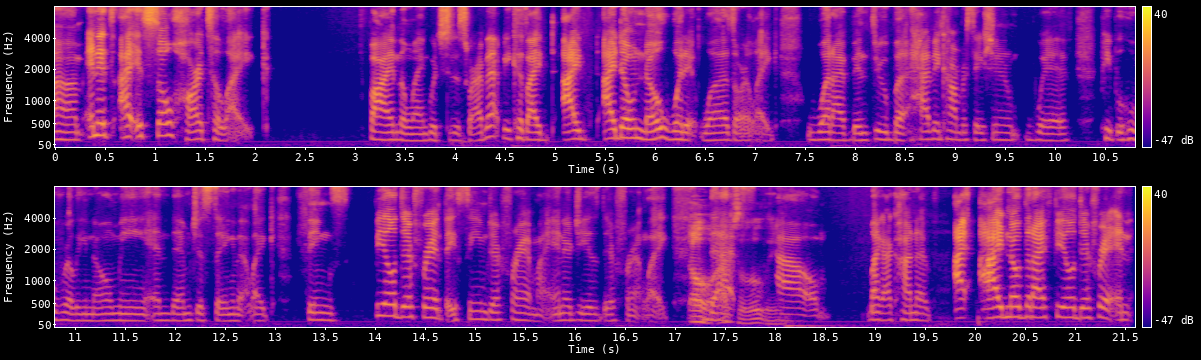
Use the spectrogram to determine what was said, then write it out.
Um and it's I it's so hard to like find the language to describe that because I I I don't know what it was or like what I've been through but having conversation with people who really know me and them just saying that like things feel different they seem different my energy is different like oh that's absolutely. how like i kind of i i know that i feel different and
